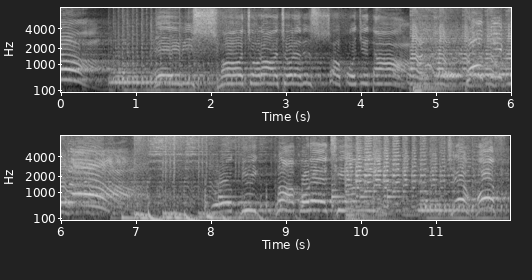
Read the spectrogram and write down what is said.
না। এই বিশ্ব চরাচর বিশ্ব পূজিতা প্রতিজ্ঞা করেছি আমি যে হস্তে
